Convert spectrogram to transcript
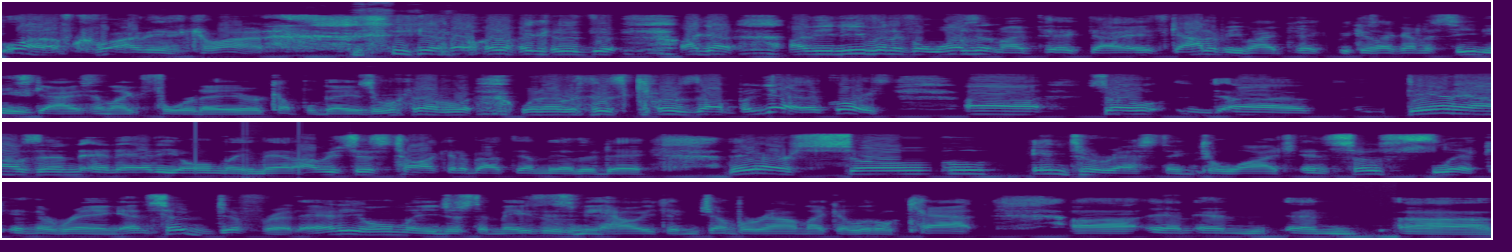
Well, of course. I mean, come on. you know what am I going to do? I got. I mean, even if it wasn't my pick, it's got to be my pick because I got to see these guys in like four days or a couple days or whatever. Whenever this goes up, but yeah, of course. Uh, so. Uh, Danhausen and Eddie Only, man, I was just talking about them the other day. They are so interesting to watch and so slick in the ring and so different. Eddie Only just amazes me how he can jump around like a little cat. Uh, and and and uh,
